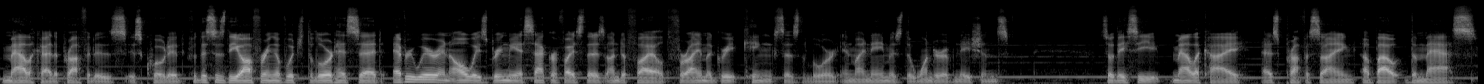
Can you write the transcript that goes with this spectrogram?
Malachi the prophet is, is quoted For this is the offering of which the Lord has said, Everywhere and always bring me a sacrifice that is undefiled, for I am a great king, says the Lord, and my name is the wonder of nations. So they see Malachi as prophesying about the Mass,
